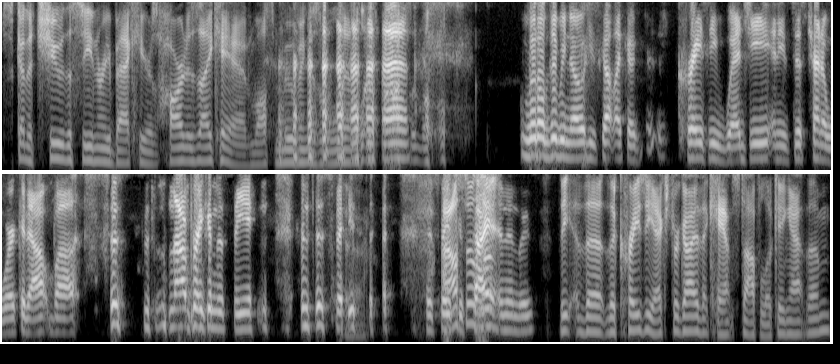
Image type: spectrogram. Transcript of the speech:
Just gonna chew the scenery back here as hard as I can whilst moving as little as possible. Little did we know he's got like a crazy wedgie, and he's just trying to work it out while not breaking the scene. And his face, his face is also tight, and then loose. the the the crazy extra guy that can't stop looking at them.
